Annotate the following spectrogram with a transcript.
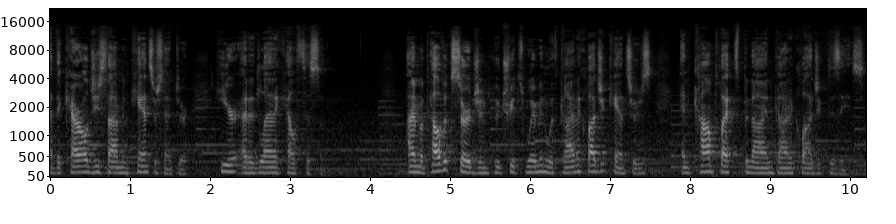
at the Carol G. Simon Cancer Center here at Atlantic Health System. I am a pelvic surgeon who treats women with gynecologic cancers and complex benign gynecologic disease.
